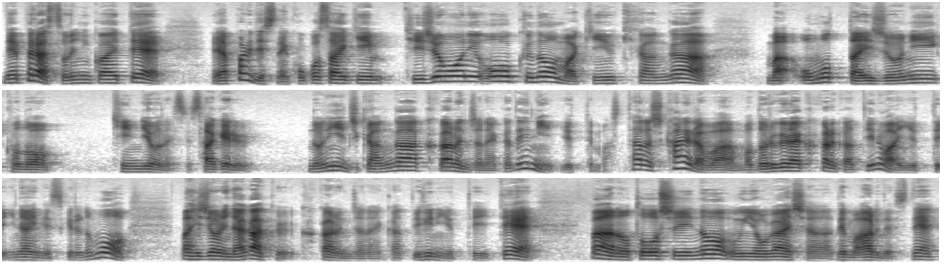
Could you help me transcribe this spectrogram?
でプラスそれに加えてやっぱりですねここ最近非常に多くのま金融機関がまあ思った以上にこの金利をですね下げるのに時間がかかるんじゃないかというふうに言ってます。ただし彼らはまどれぐらいかかるかっていうのは言っていないんですけれども、まあ、非常に長くかかるんじゃないかっていうふうに言っていて、まあ、あの投資の運用会社でもあるですね、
